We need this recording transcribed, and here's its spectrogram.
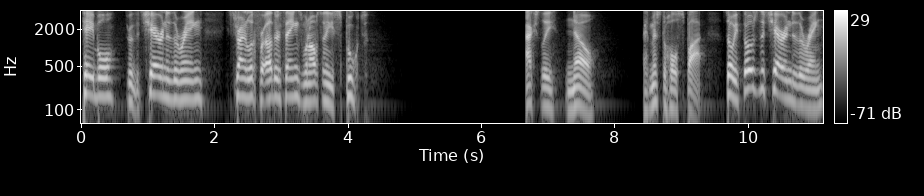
table, threw the chair into the ring. He's trying to look for other things when all of a sudden he's spooked. Actually, no. I missed a whole spot. So he throws the chair into the ring.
